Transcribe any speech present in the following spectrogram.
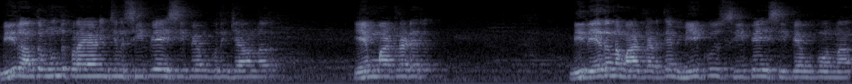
మీరు అంతకుముందు ప్రయాణించిన సిపిఐ సిపిఎం గురించి ఏమన్నారు? ఏం మాట్లాడారు? మీరు ఏదన్నా మాట్లాడితే మీకు సిపిఐ సిపిఎంకు ఉన్న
